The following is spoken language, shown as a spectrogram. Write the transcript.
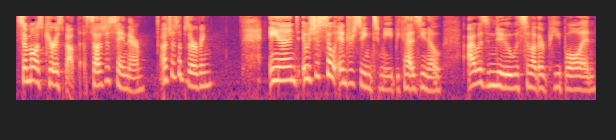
So I'm always curious about this. So I was just sitting there, I was just observing. And it was just so interesting to me because, you know, I was new with some other people and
